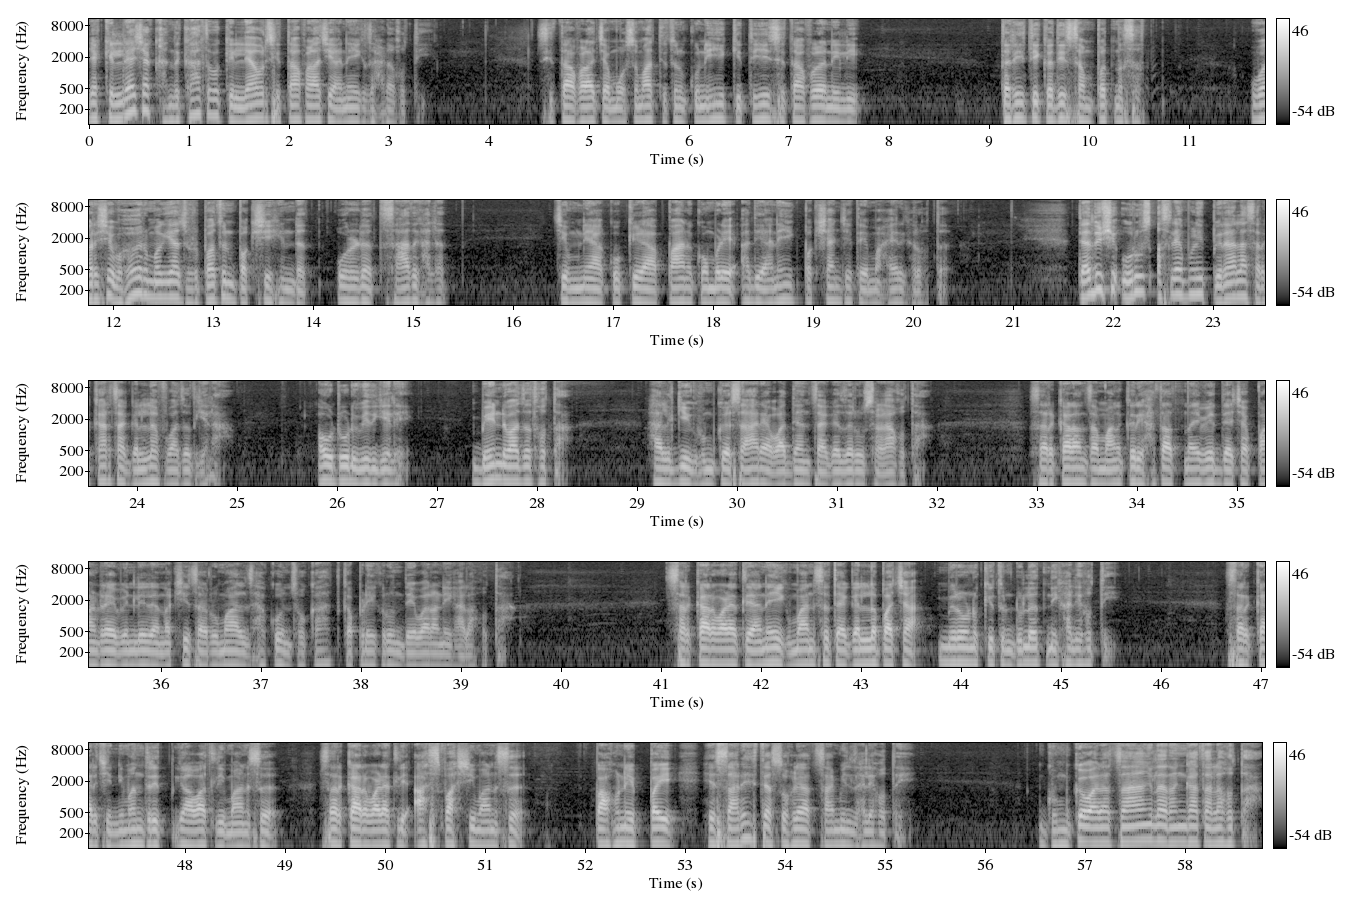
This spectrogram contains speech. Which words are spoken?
या किल्ल्याच्या खंदकात व किल्ल्यावर सीताफळाची अनेक झाडं होती. सीताफळाच्या मोसमात तिथून कुणीही कितीही सीताफळं नेली तरी ती कधी संपत नसत. वर्षभर मग या झुडपातून पक्षी हिंडत ओरडत साद घालत. चिमण्या कोकिळा पान कोंबडे आदी अनेक पक्ष्यांचे ते माहेरघर होतं. त्या दिवशी उरूस असल्यामुळे पिराला सरकारचा गल्लफ वाजत गेला. औट उडवीत गेले. बेंड वाजत होता. हलगी घुमकं साऱ्या वाद्यांचा गजर उसळा होता. सरकारांचा मानकरी हातात नैवेद्याच्या पांढऱ्या विणलेल्या नक्षीचा रुमाल झाकून झोकात कपडे करून देवाला निघाला होता. सरकारवाड्यातले अनेक माणसं त्या गल्लपाच्या मिरवणुकीतून डुलत निघाली होती. सरकारची निमंत्रित गावातली माणसं सरकारवाड्यातली आसपासची माणसं पाहुणे पै हे सारेच त्या सोहळ्यात सामील झाले होते. घुमकवाला चांगला रंगात आला होता.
